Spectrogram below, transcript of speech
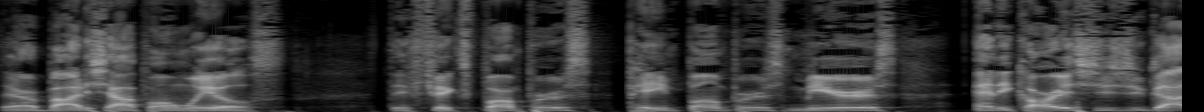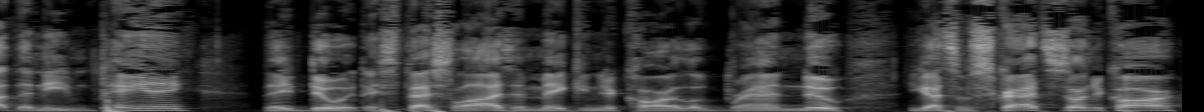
They're a body shop on wheels. They fix bumpers, paint bumpers, mirrors, any car issues you got that need painting, they do it. They specialize in making your car look brand new. You got some scratches on your car,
